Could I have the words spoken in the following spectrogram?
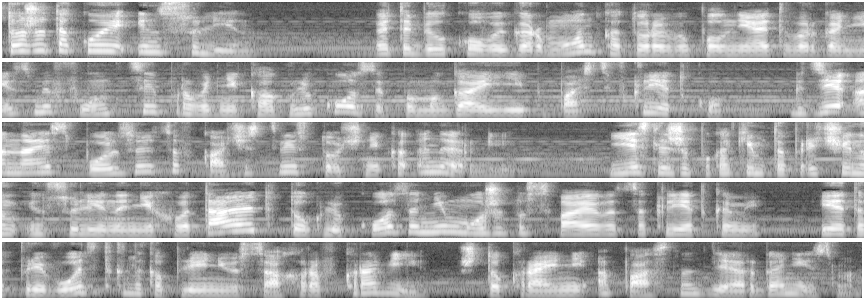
Что же такое инсулин? Это белковый гормон, который выполняет в организме функции проводника глюкозы, помогая ей попасть в клетку, где она используется в качестве источника энергии. Если же по каким-то причинам инсулина не хватает, то глюкоза не может усваиваться клетками, и это приводит к накоплению сахара в крови, что крайне опасно для организма.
